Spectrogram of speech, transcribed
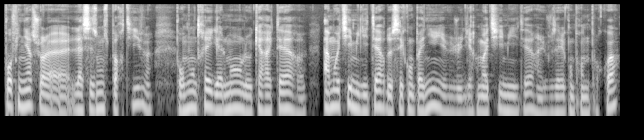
Pour finir sur la, saison sportive, pour montrer également le caractère à moitié militaire de ces compagnies, je veux dire à moitié militaire, et vous allez comprendre pourquoi,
